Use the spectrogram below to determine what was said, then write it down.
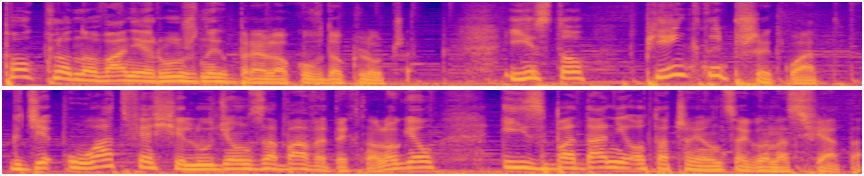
po klonowanie różnych breloków do kluczy. I jest to piękny przykład, gdzie ułatwia się ludziom zabawę technologią i zbadanie otaczającego nas świata.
